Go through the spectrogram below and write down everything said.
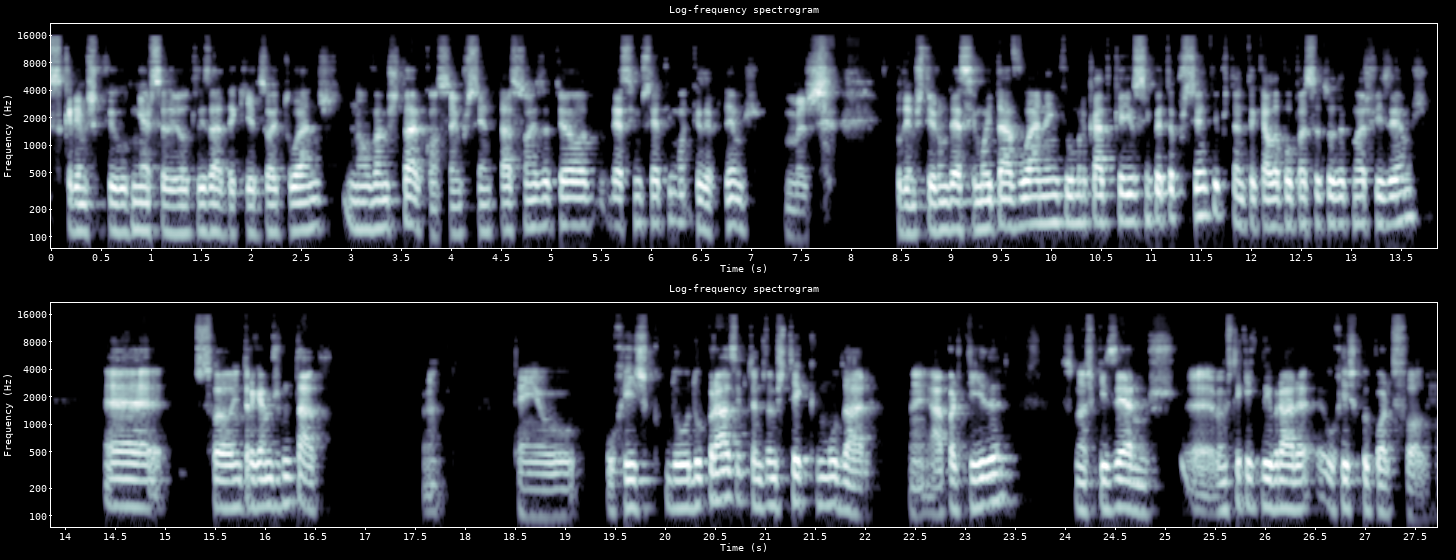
se queremos que o dinheiro seja utilizado daqui a 18 anos, não vamos estar com 100% de ações até ao 17 ano, quer dizer, podemos, mas podemos ter um 18 ano em que o mercado caiu 50% e, portanto, aquela poupança toda que nós fizemos, uh, só entregamos metade. Pronto tem o, o risco do, do, prazo e, portanto, vamos ter que mudar. Né? À partida, se nós quisermos, uh, vamos ter que equilibrar o risco do portfólio.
